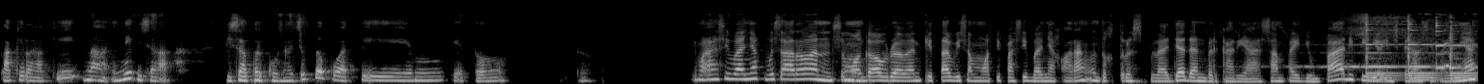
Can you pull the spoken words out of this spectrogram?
laki-laki nah ini bisa bisa berguna juga buat tim gitu Terima kasih banyak Bu Saron. Semoga hmm. obrolan kita bisa memotivasi banyak orang untuk terus belajar dan berkarya. Sampai jumpa di video inspirasi lainnya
